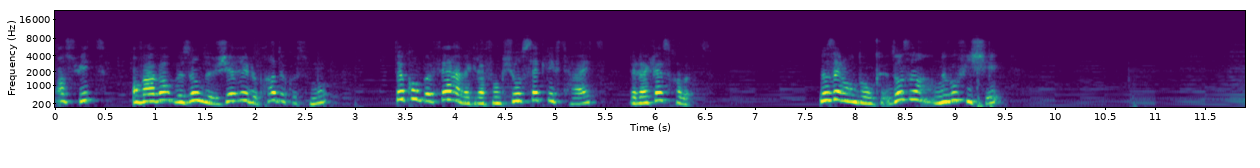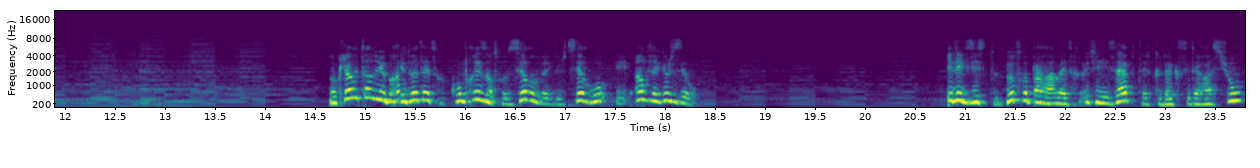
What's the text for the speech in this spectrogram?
ensuite, on va avoir besoin de gérer le bras de Cosmo, ce qu'on peut faire avec la fonction setLiftHeight de la classe robot. Nous allons donc dans un nouveau fichier Donc la hauteur du bras doit être comprise entre 0,0 et 1,0. Il existe d'autres paramètres utilisables tels que l'accélération,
